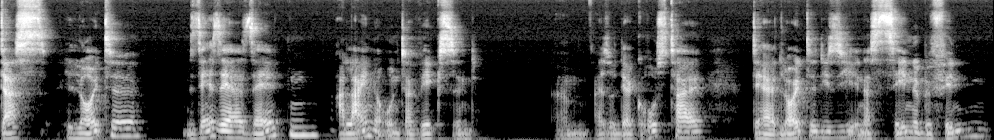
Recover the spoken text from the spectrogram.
dass Leute sehr, sehr selten alleine unterwegs sind. Ähm, also der Großteil der Leute, die sich in der Szene befinden,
